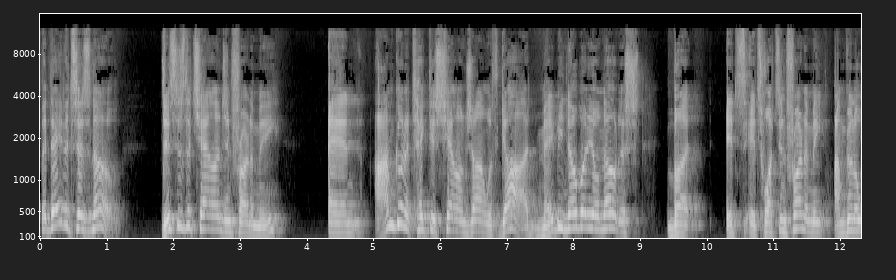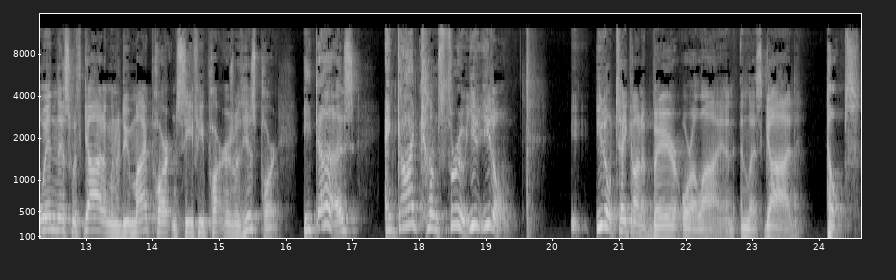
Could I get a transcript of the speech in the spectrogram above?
But David says, no, this is the challenge in front of me. And I'm going to take this challenge on with God. Maybe nobody will notice, but it's it's what's in front of me. I'm going to win this with God. I'm going to do my part and see if He partners with His part. He does, and God comes through. You you don't you don't take on a bear or a lion unless God helps.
